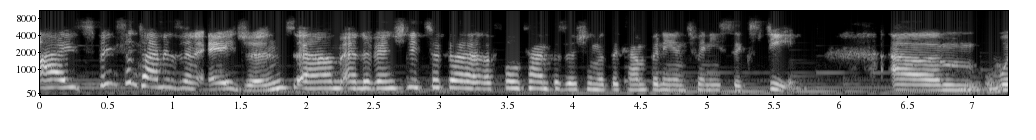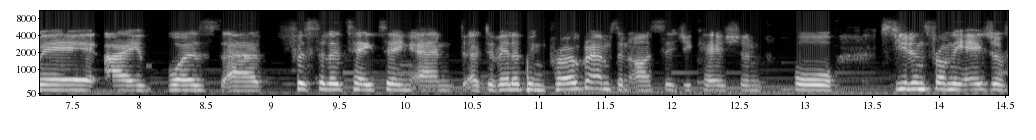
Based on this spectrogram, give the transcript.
I spent some time as an agent um, and eventually took a full time position with the company in 2016. um, mm-hmm. where I was uh, facilitating and uh, developing programs in arts education for students from the age of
